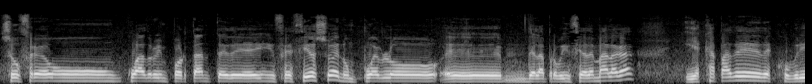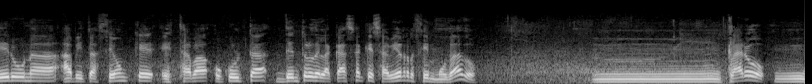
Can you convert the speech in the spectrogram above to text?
sufre un cuadro importante de infeccioso en un pueblo eh, de la provincia de Málaga y es capaz de descubrir una habitación que estaba oculta dentro de la casa que se había recién mudado. Mm, claro, mm,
